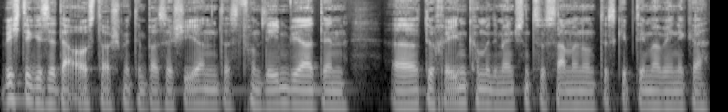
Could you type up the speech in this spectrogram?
wichtig ist ja der Austausch mit den Passagieren, davon leben wir, denn äh, durch Reden kommen die Menschen zusammen und es gibt immer weniger,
